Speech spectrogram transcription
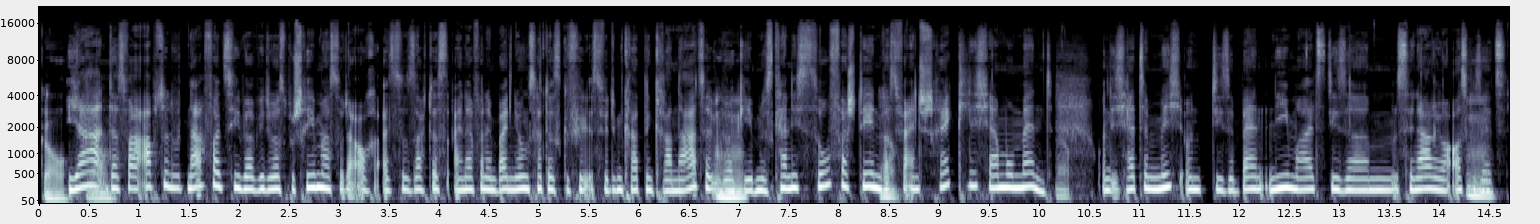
go. Ja, So. das war absolut nachvollziehbar, wie du das beschrieben hast. Oder auch, als du sagtest, einer von den beiden Jungs hat das Gefühl, es wird ihm gerade eine Granate Mhm. übergeben. Das kann ich so verstehen. Was Ja. für ein schrecklicher Moment. Ja. Und ich hätte mich und diese Band niemals diesem Szenario ausgesetzt.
